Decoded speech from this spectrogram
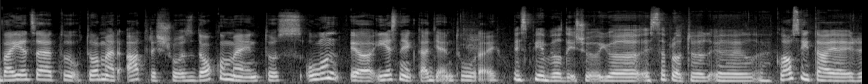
vajadzētu tomēr atrast šos dokumentus un iesniegt aģentūrai. Es piebildīšu, jo es saprotu, klausītājai ir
